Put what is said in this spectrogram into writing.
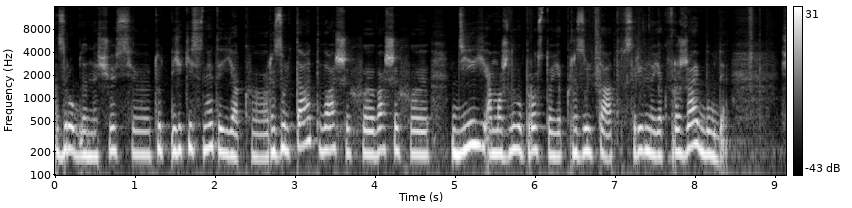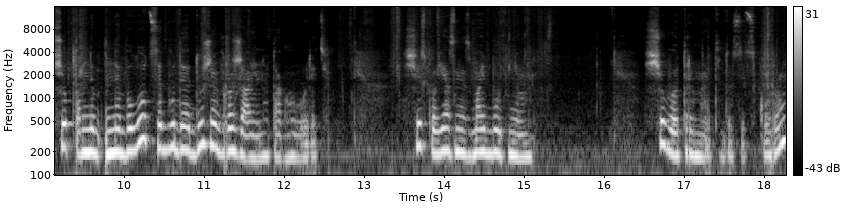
зроблено, щось. е, Тут якийсь, знаєте, як е, результат ваших, е, ваших е, дій, а можливо, просто як результат, все рівно як врожай буде. Що б там не було, це буде дуже врожайно, так говорять. Щось пов'язане з майбутнім. Що ви отримаєте досить скоро?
